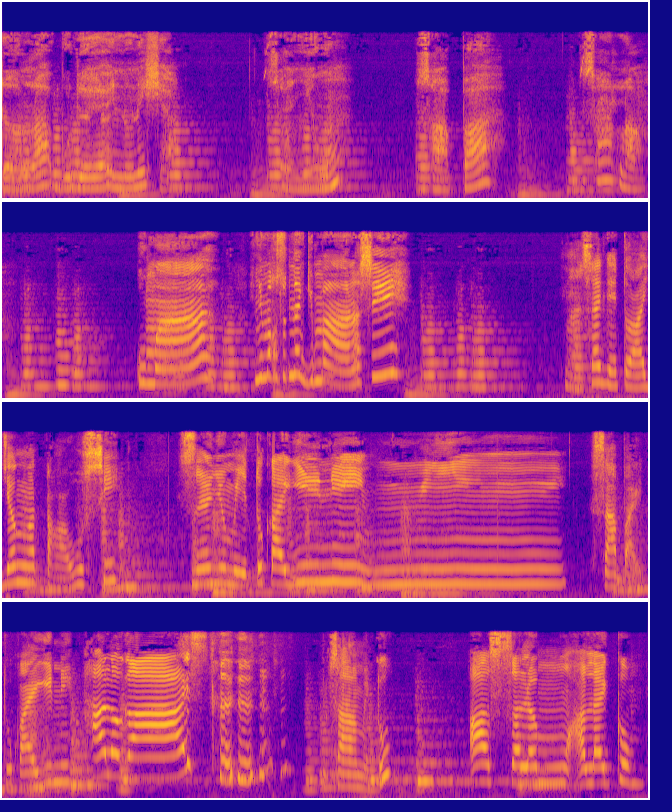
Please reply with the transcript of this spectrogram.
adalah budaya Indonesia. Senyum, sapa, salam. Uma, ini maksudnya gimana sih? Masa gitu aja nggak tahu sih? Senyum itu kayak gini. Sapa itu kayak gini. Halo guys. Salam itu Assalamualaikum.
